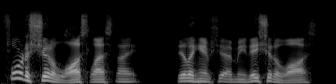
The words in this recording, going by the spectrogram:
Florida should have lost last night. Dillingham should. I mean, they should have lost,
